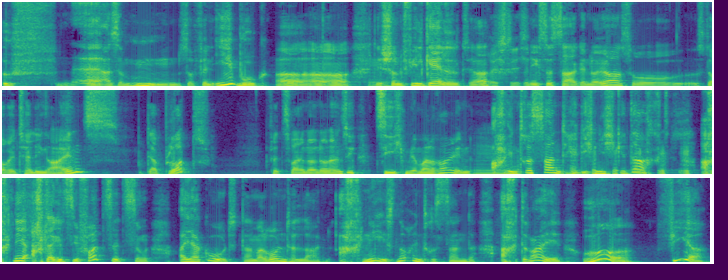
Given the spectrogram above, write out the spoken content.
Uff, nee, also, hm, so für ein E-Book, ah, ah, ah, das ist schon viel Geld, ja. Richtig. Wenn ich so sage, naja, so Storytelling 1, der Plot, für 2,99 ziehe ich mir mal rein. Ach, interessant, hätte ich nicht gedacht. Ach nee, ach, da gibt's die Fortsetzung. Ah ja gut, dann mal runterladen. Ach nee, ist noch interessanter. Ach, drei. Oh, vier.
